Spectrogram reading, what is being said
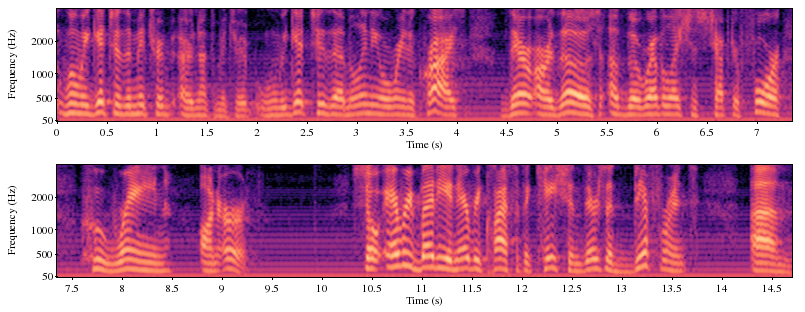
when we get to the mid trib, or not the mid trib, when we get to the millennial reign of Christ, there are those of the Revelations chapter 4 who reign on earth. So everybody in every classification, there's a different, um,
